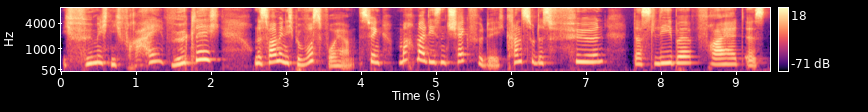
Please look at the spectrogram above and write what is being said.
Ich fühle mich nicht frei? Wirklich? Und es war mir nicht bewusst vorher. Deswegen mach mal diesen Check für dich. Kannst du das fühlen, dass Liebe Freiheit ist.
